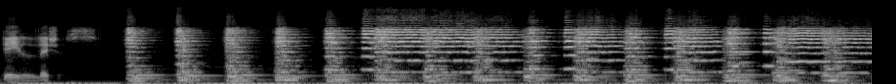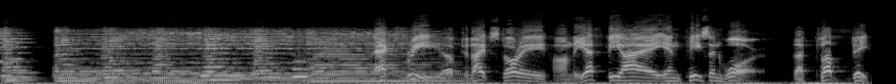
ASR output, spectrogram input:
delicious. Act three of tonight's story on the FBI in Peace and War, the club date.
